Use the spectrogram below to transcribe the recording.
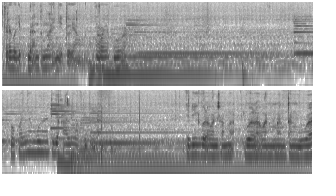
kira gue berantem lagi gitu yang ngeroyok gue pokoknya gue tiga kali waktu itu berantem. Jadi gue lawan sama gue lawan mantan gue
